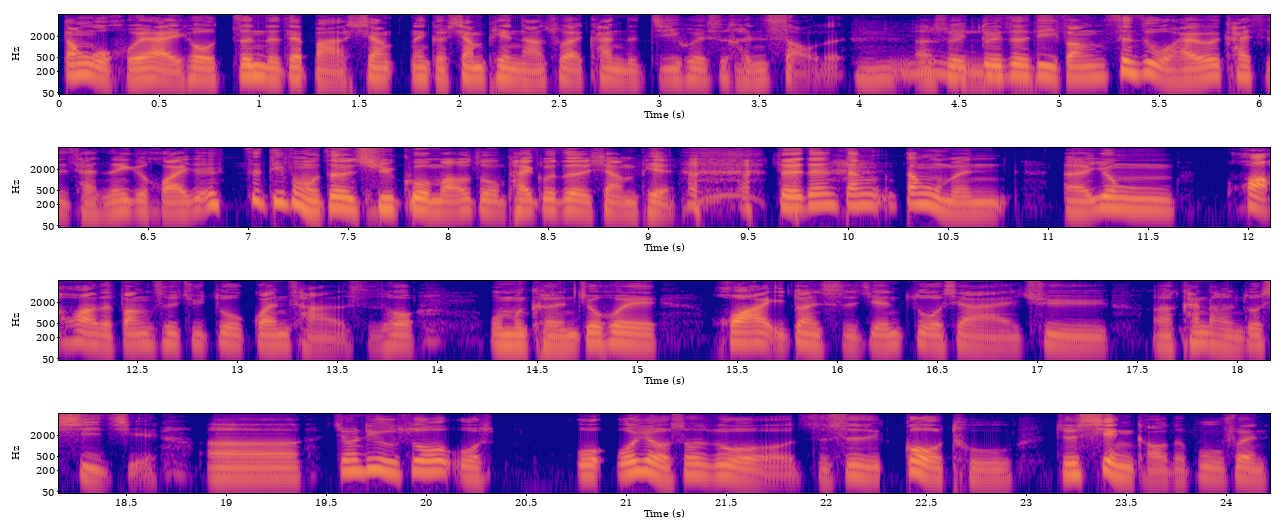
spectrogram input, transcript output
当我回来以后，真的再把相那个相片拿出来看的机会是很少的。嗯，呃，所以对这个地方，甚至我还会开始产生一个怀疑：诶，这地方我真的去过吗？我怎么拍过这个相片？对，但是当当我们呃用画画的方式去做观察的时候，我们可能就会。花一段时间坐下来去呃看到很多细节，呃，就例如说我我我有时候如果只是构图就是线稿的部分，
